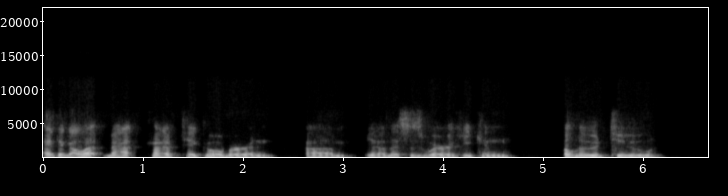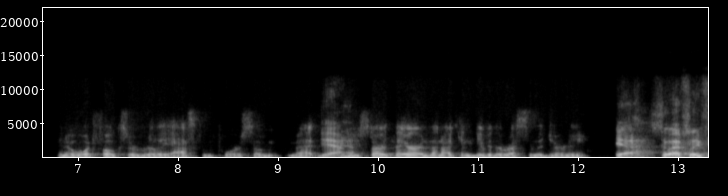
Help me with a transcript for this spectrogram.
i think i'll let matt kind of take over and um, you know this is where he can allude to you know what folks are really asking for so matt yeah you start there and then i can give you the rest of the journey yeah. So absolutely.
